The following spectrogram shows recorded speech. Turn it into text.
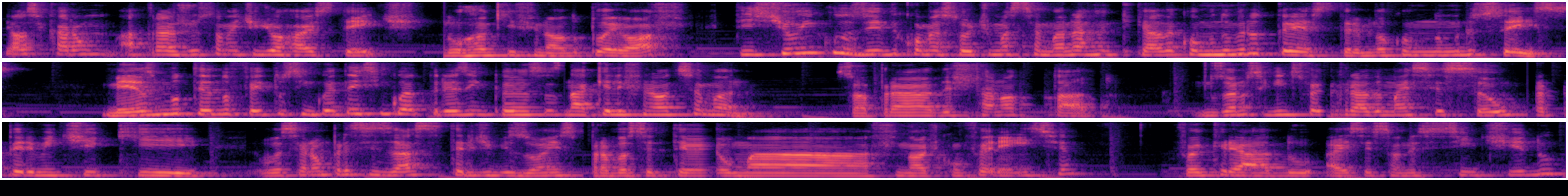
e elas ficaram atrás justamente de Ohio State no ranking final do playoff. TCU, inclusive, começou a última semana ranqueada como número 3, terminou como número 6, mesmo tendo feito 55 a 3 em Kansas naquele final de semana, só para deixar anotado. Nos anos seguintes foi criada uma exceção para permitir que você não precisasse ter divisões para você ter uma final de conferência. Foi criado a exceção nesse sentido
